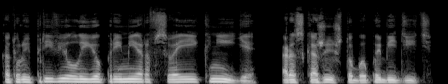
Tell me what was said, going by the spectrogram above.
который привел ее пример в своей книге «Расскажи, чтобы победить»,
